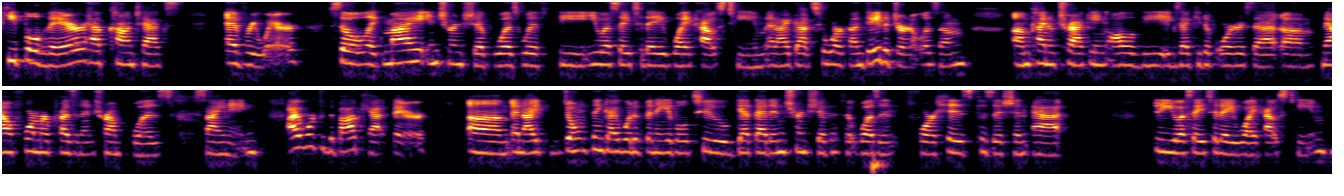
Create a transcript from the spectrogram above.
people there have contacts everywhere so like my internship was with the usa today white house team and i got to work on data journalism um, kind of tracking all of the executive orders that um, now former President Trump was signing. I worked with the Bobcat there. Um, and I don't think I would have been able to get that internship if it wasn't for his position at the USA Today White House team.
